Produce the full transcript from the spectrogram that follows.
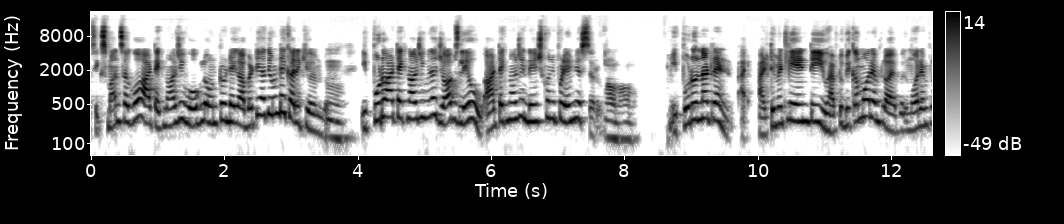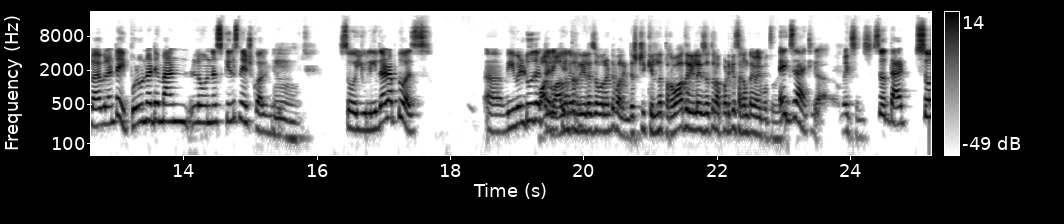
సిక్స్ మంత్స్ అగో ఆ టెక్నాలజీ లో ఉంటుండే కాబట్టి అది ఉండే కరిక్యులంలో Hmm. ఇప్పుడు ఆ టెక్నాలజీ మీద జాబ్స్ లేవు. ఆ టెక్నాలజీ నేర్చుకొని ఇప్పుడు ఏం చేస్తారు? అవును అవును ఇప్పుడు ఉన్న ట్రెండ్ అల్టిమేట్లీ ఏంటి? You have to become more employable more employable అంటే ఇప్పుడు ఉన్న డిమాండ్లో ఉన్న స్కిల్స్ నేర్చుకోవాలి మీరు. Hmm. So you leave that up to us we will do the వాళ్ళు వాళ్ళంతా రియలైజ్ అవ్వాలంటే వాళ్ళ ఇండస్ట్రీకి వెళ్ళిన తర్వాత రియలైజ్ అవుతారు అప్పటికే సగం టైం అయిపోతుంది exactly make sense so that so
